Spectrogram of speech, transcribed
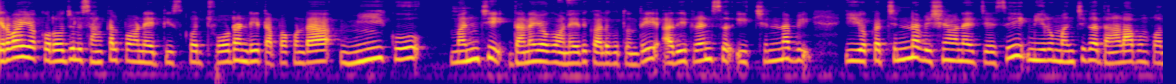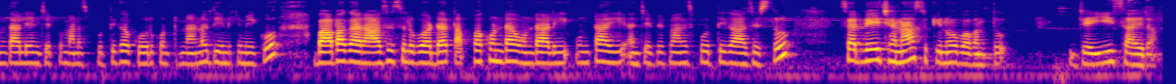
ఇరవై ఒక్క రోజులు సంకల్పం అనేది తీసుకొని చూడండి తప్పకుండా మీకు మంచి ధనయోగం అనేది కలుగుతుంది. అది ఫ్రెండ్స్ ఈ చిన్న ఈ యొక్క చిన్న విషయం అనేది చేసి మీరు మంచిగా ధనలాభం పొందాలి అని చెప్పి మనస్ఫూర్తిగా కోరుకుంటున్నాను. దీనికి మీకు బాబా గారి ఆశీస్సులు కూడా తప్పకుండా ఉండాలి ఉంటాయి అని చెప్పి మనస్ఫూర్తిగా ఆశిస్తూ సర్వే జన సుఖినో భవంతు. జై సాయిరామ్.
